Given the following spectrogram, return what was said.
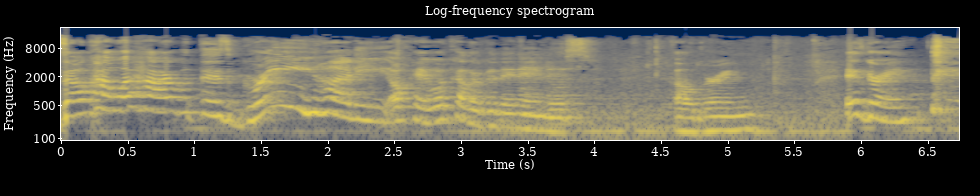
don't come with her with this green honey okay what color did they name this oh green it's green.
